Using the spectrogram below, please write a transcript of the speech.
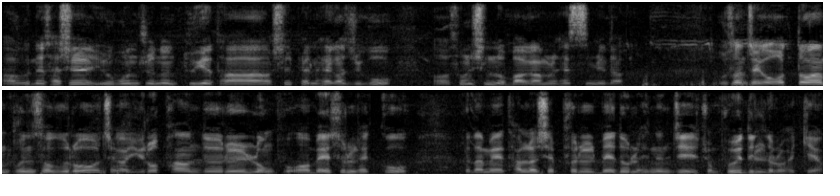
아 근데 사실 이번 주는 두 개 다 실패를 해가지고 어, 손실로 마감을 했습니다. 우선 제가 어떠한 분석으로 제가 유로 파운드를 long 포- 어, 매수를 했고 그 다음에 달러 CHF를 매도를 했는지 좀 보여드리도록 할게요.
